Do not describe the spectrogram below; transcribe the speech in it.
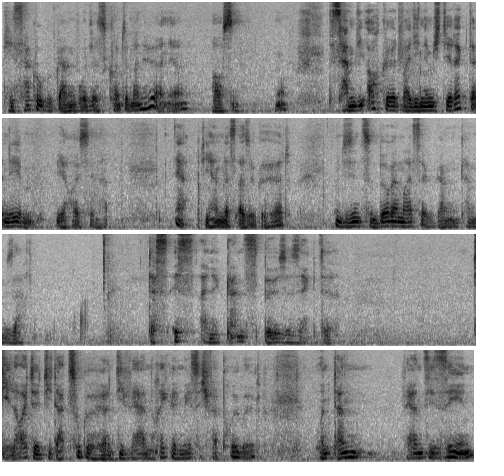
Kisako gegangen wurde, das konnte man hören, ja, außen. Ja. Das haben die auch gehört, weil die nämlich direkt daneben ihr Häuschen hatten. Ja, die haben das also gehört und die sind zum Bürgermeister gegangen und haben gesagt, das ist eine ganz böse Sekte. Die Leute, die dazugehören, die werden regelmäßig verprügelt. Und dann werden sie sehen,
